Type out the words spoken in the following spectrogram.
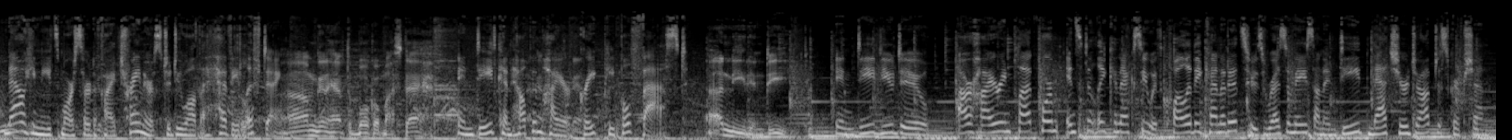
Now he needs more certified trainers to do all the heavy lifting. I'm going to have to bulk up my staff. Indeed can help him hire great people fast. I need Indeed. Indeed, you do. Our hiring platform instantly connects you with quality candidates whose resumes on Indeed match your job description.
